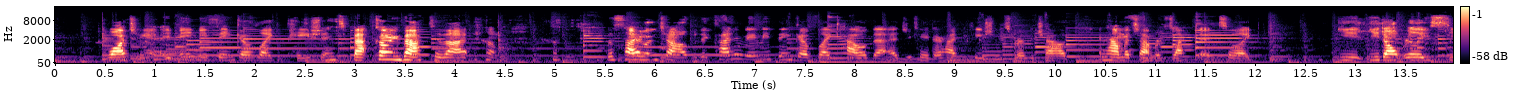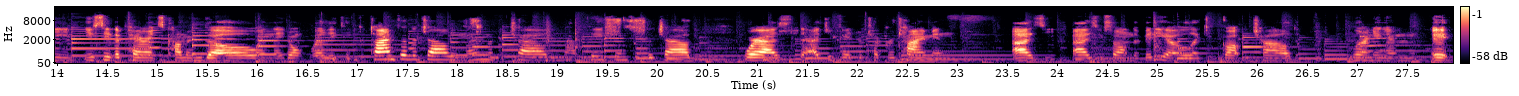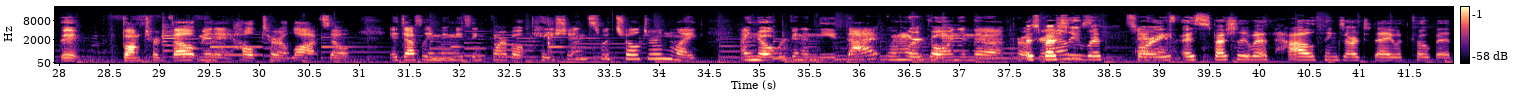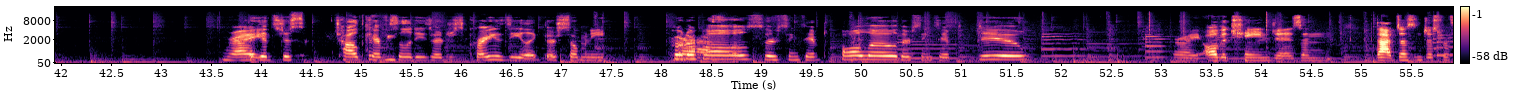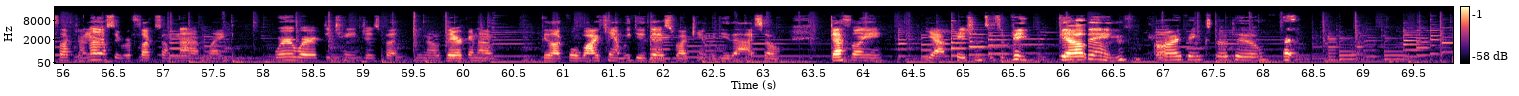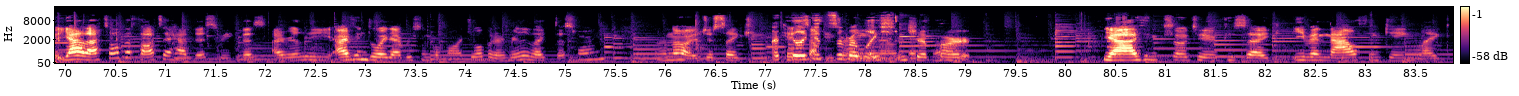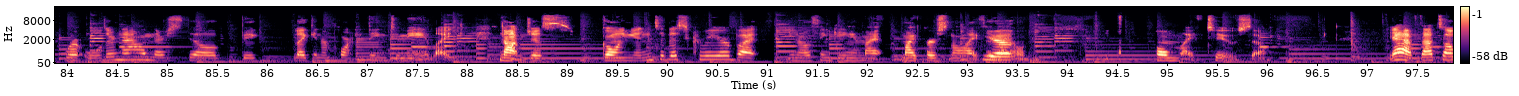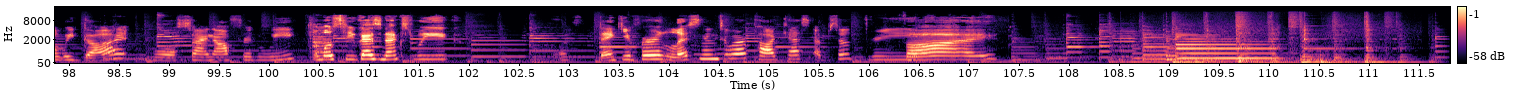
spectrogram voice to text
watching it, it made me think of like patience. Back coming back to that, um, the silent child, but it kind of made me think of like how the educator had patience for the child and how much that reflected. So like, you you don't really see you see the parents come and go, and they don't really take the time for the child and learn with the child and have patience with the child, whereas the educator took her time and as as you saw in the video, like it got the child learning and it, it bumped her development it helped her a lot so it definitely made me think more about patience with children like i know we're gonna need that when we're going in the programs. Especially with sorry, especially with how things are today with COVID. right. Like it's just childcare facilities are just crazy. Like there's so many protocols, there's things they have to follow, there's things they have to do. right. All the changes and that doesn't just reflect on us. It reflects on them. Like we're aware of the changes but you know they're gonna be like well why can't we do this? Why can't we do that? So definitely yeah patience is a big big Yep. thing Oh, I think so too. But yeah, that's all the thoughts I had this week. This I really I've enjoyed every single module, but I really like this one. I don't know, it just like I feel like it's the for me, and I was like, relationship part. Yeah, I think so too. Cause like even now thinking like we're older now and they're still big like an important thing to me. Like not just going into this career, but you know thinking in my my personal life and Yeah. my own home life too. So yeah, if that's all we got, we'll sign off for the week. And we'll see you guys next week. Thank you for listening to our podcast, episode three. Bye.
